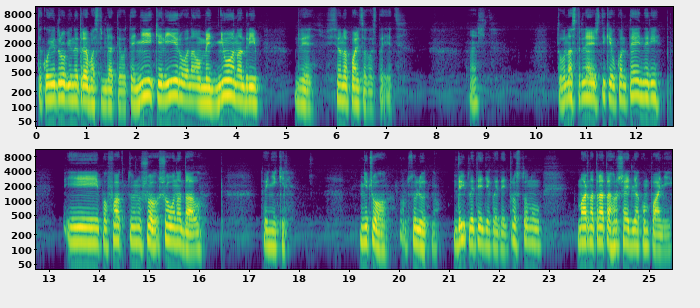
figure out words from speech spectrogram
такою дроб'ю не треба стріляти. Оте нікелірована, омедньона дріб. Дві. Все на пальцях остається. То вона стріляє тільки в контейнері. І по факту, ну що, що вона дало? Той нікель. Нічого, абсолютно. Дріб летить, як летить. Просто, ну, марна трата грошей для компанії.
